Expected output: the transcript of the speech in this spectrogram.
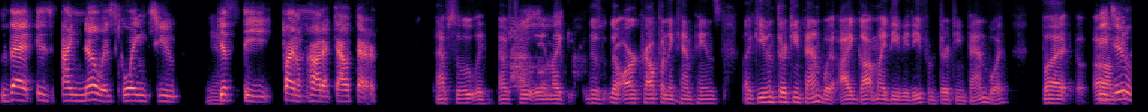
that is I know is going to yes. get the final product out there. Absolutely, absolutely, and like there's there are crowdfunding campaigns, like even 13 Fanboy. I got my DVD from 13 Fanboy, but um, me too.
